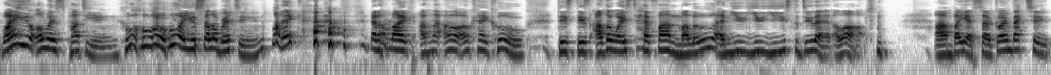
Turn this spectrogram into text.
why are you always partying? Who who who are you celebrating? Like and I'm like I'm like, oh okay, cool. There's there's other ways to have fun, Malu, and you you, you used to do that a lot. um but yeah, so going back to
